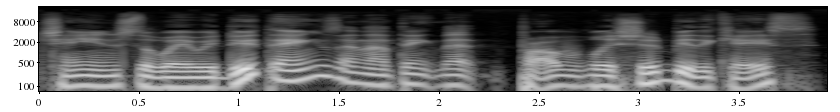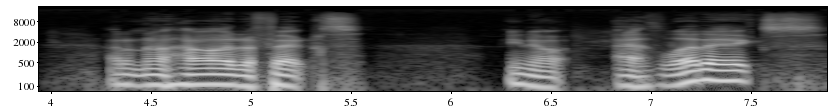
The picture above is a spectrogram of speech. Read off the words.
change the way we do things, and I think that probably should be the case. I don't know how it affects, you know, athletics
